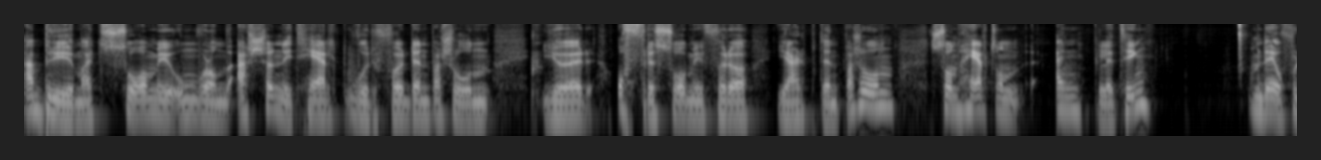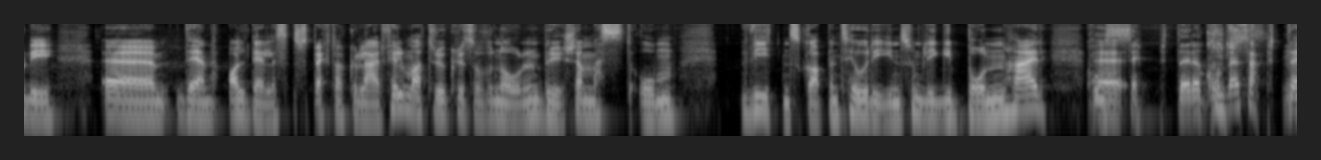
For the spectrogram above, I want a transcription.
Jeg bryr meg ikke så mye om hvordan Jeg skjønner ikke helt hvorfor den personen gjør ofrer så mye for å hjelpe den personen. Sånn helt sånn enkle ting. Men det er jo fordi eh, det er en aldeles spektakulær film, og jeg tror Christopher Nolan bryr seg mest om vitenskapen, teorien som ligger i bånn her. Eh, Konseptet, rett og slett. Konseptet,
